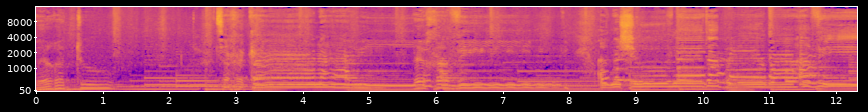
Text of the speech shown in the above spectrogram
ורטוב. צחקה נערי וחביב, עוד נשוב נדבר באביב.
